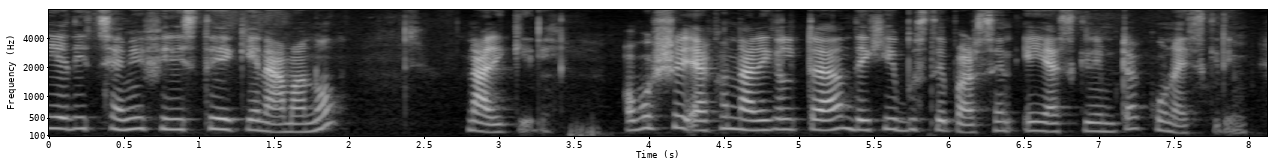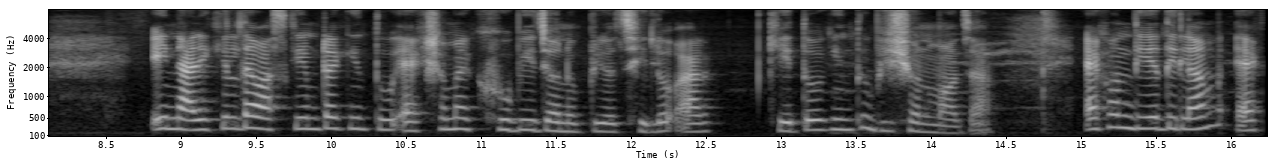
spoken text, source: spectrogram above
দিয়ে দিচ্ছি আমি ফ্রিজ থেকে নামানো নারিকেল। অবশ্যই এখন নারিকেলটা দেখেই বুঝতে পারছেন এই আইসক্রিমটা কোন আইসক্রিম। এই নারিকেল দাও আইসক্রিমটা কিন্তু একসময় খুবই জনপ্রিয় ছিল আর খেতেও কিন্তু ভীষণ মজা। এখন দিয়ে দিলাম এক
